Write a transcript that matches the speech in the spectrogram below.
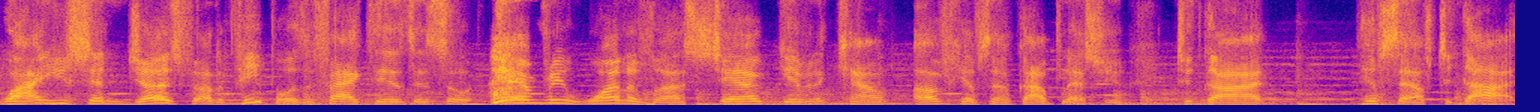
Why you shouldn't judge for other people the fact is that so every one of us shall give an account of himself, God bless you, to God himself, to God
